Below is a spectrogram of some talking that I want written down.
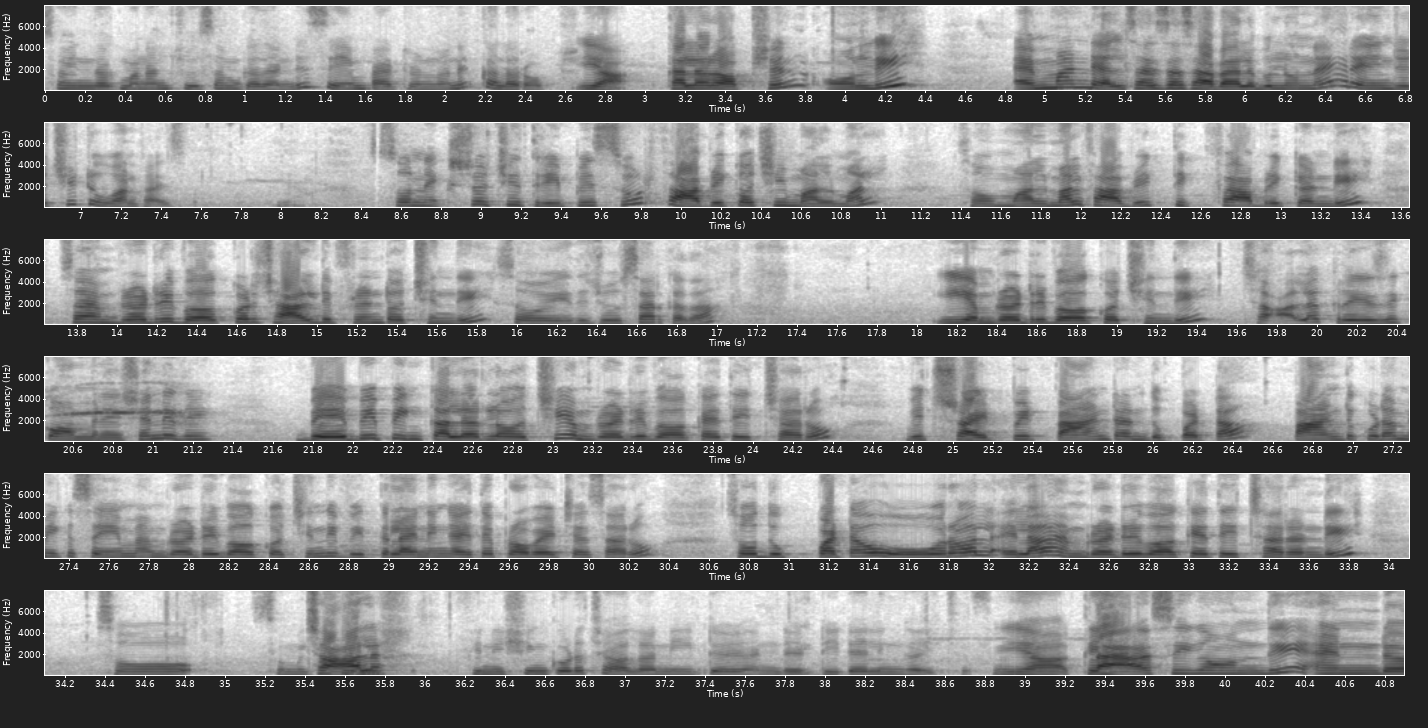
సో ఇందాక మనం చూసాం కదండి same ప్యాటర్న్లోనే colour option. Yeah colour option only M and L sizes available ఉన్నాయి రేంజ్ వచ్చి two one five so next వచ్చి త్రీ పీస్ సూట్ ఫ్యాబ్రిక్ వచ్చి malmal. So malmal fabric thick fabric అండి. So embroidery work కూడా చాలా different వచ్చింది. So ఇది చూసారు కదా ఈ ఎంబ్రాయిడరీ వర్క్ వచ్చింది. చాలా క్రేజీ కాంబినేషన్ ఇది. బేబీ పింక్ కలర్లో వచ్చి ఎంబ్రాయిడరీ వర్క్ అయితే ఇచ్చారు with straight fit pant and dupatta. Pant కూడా మీకు సేమ్ ఎంబ్రాయిడరీ వర్క్ వచ్చింది. విత్ లైనింగ్ అయితే ప్రొవైడ్ చేశారు. సో దుప్పట్టా ఓవరాల్ ఎలా ఎంబ్రాయిడరీ వర్క్ అయితే ఇచ్చారండి? సో చాలా ఫినిషింగ్ కూడా చాలా నీట్ అండ్ డీటెయిలింగ్గా ఇచ్చేసి యా క్లాసీగా ఉంది. అండ్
